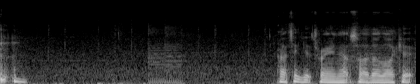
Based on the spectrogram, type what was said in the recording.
I think it's raining outside, I don't like it.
